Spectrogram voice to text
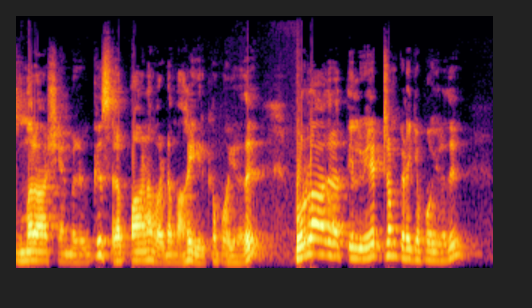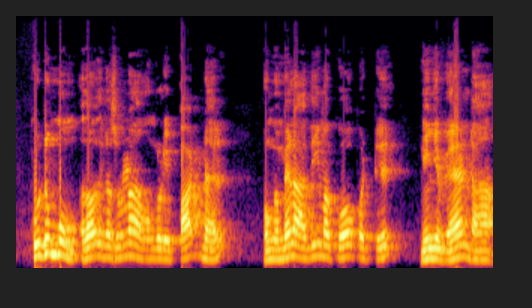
சிம்மராசி என்பதற்கு சிறப்பான வருடமாக இருக்க போகிறது. பொருளாதாரத்தில் ஏற்றம் கிடைக்கப் போகிறது. குடும்பம் அதாவது என்ன சொல்லணும்னா உங்களுடைய பார்ட்னர் உங்கள் மேலே அதிகமாக கோவப்பட்டு நீங்கள் வேண்டாம்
